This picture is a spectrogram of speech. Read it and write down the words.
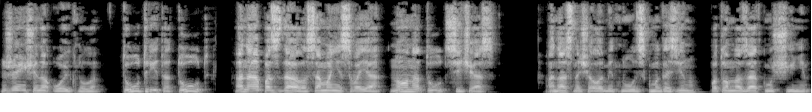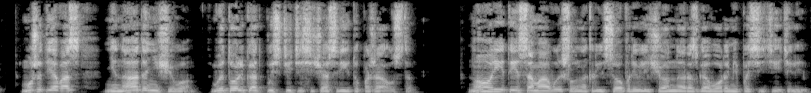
Женщина ойкнула. «Тут, Рита, тут. Она опоздала, сама не своя, но она тут, сейчас». Она сначала метнулась к магазину, потом назад к мужчине. «Может, я вас...» «Не надо ничего. Вы только отпустите сейчас Риту, пожалуйста. Но Рита и сама вышла на крыльцо, привлеченная разговорами посетителей.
